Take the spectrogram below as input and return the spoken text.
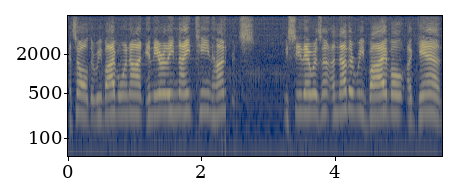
And so the revival went on. In the early 1900s, we see there was a, another revival again.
